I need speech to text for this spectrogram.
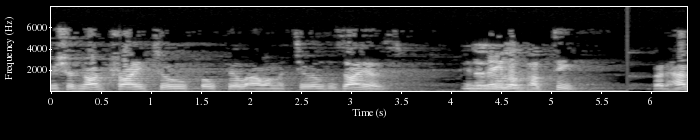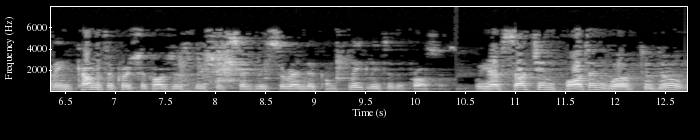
We should not try to fulfill our material desires in the name of bhakti. But having come to Krishna consciousness, we should simply surrender completely to the process. We have such important work to do.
